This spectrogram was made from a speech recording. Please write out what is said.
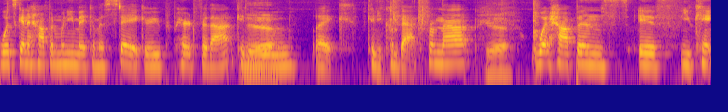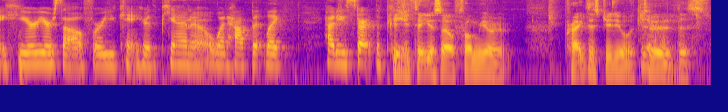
what's going to happen when you make a mistake? Are you prepared for that? Can Yeah. you, like, can you come back from that? Yeah. What happens if you can't hear yourself or you can't hear the piano? What happened? Like, how do you start the piece? Because you take yourself from your practice studio to Yeah. Mm-hmm, this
